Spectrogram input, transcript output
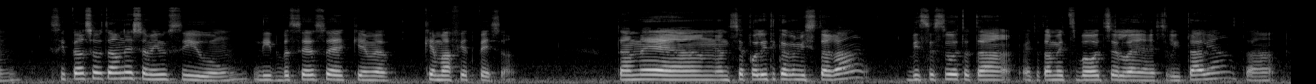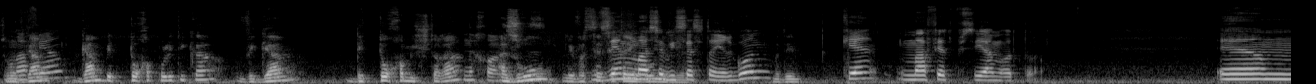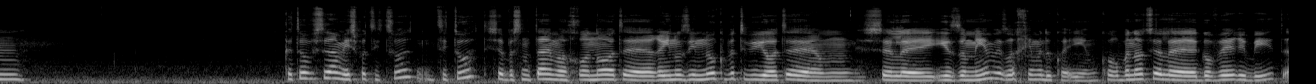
סיפר שאותם נאשמים סייעו להתבסס אה, כמ- כמאפיית פשע. אותם אה, אנשי פוליטיקה ומשטרה ביססו את, אותה, את אותם אצבעות של, אה, של איטליה, את אומרת, גם, המאפיה. גם בתוך הפוליטיקה וגם בתוך המשטרה, נכון. עזרו לבסס את זה הארגון מה הזה. שביסס את הארגון מדהים. כמאפיית פשיעה מאוד גדולה. כתוב שם, יש פה ציטוט, ציטוט שבשנתיים האחרונות אה, ראינו זינוק בתביעות אה, של אה, יזמים ואזרחים מדוכאים, קורבנות של גובי ריבית,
